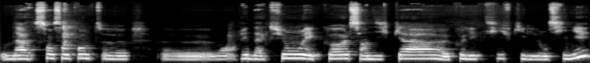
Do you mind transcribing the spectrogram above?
on a 150 euh, rédactions, écoles, syndicats, collectifs qui l'ont signé.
